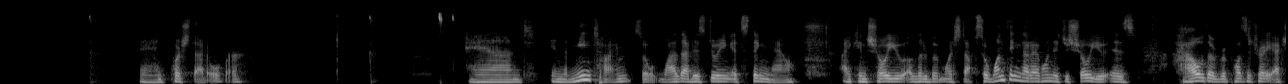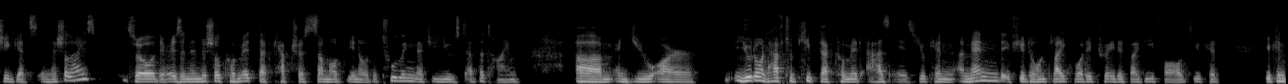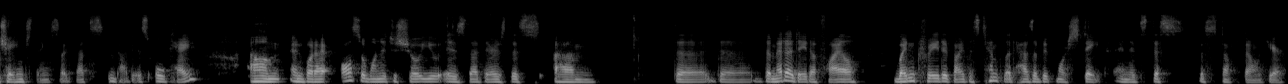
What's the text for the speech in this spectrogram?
and push that over. And in the meantime, so while that is doing its thing now, I can show you a little bit more stuff. So one thing that I wanted to show you is how the repository actually gets initialized. So there is an initial commit that captures some of you know the tooling that you used at the time. Um, and you are you don't have to keep that commit as is. You can amend if you don't like what it created by default. You could you can change things like that's that is okay. Um, and what I also wanted to show you is that there's this um, the the the metadata file when created by this template has a bit more state and it's this, this stuff down here.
